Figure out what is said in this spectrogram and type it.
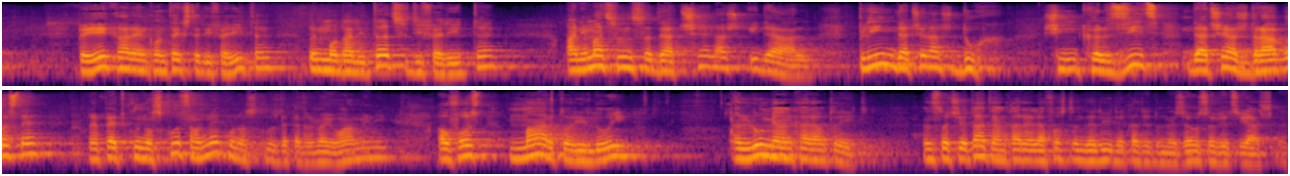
pe ei care în contexte diferite, în modalități diferite, animați însă de același ideal, plini de același duh și încălziți de aceeași dragoste, repet, cunoscuți sau necunoscuți de către noi oamenii, au fost martorii lui în lumea în care au trăit, în societatea în care le-a fost îngăduit de către Dumnezeu să viețuiască.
